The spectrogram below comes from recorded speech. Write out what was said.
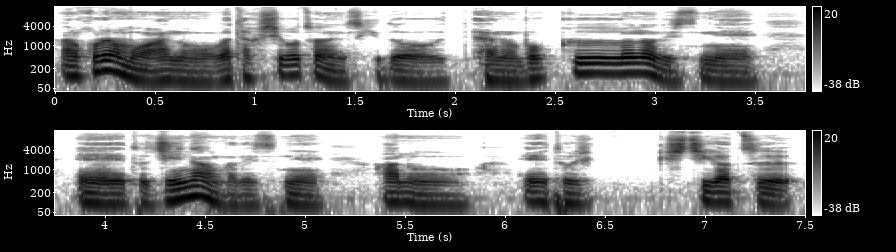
あの、これはもうあの、私事なんですけど、あの、僕のですね、えっ、ー、と、次男がですね、あの、えっ、ー、と、7月、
